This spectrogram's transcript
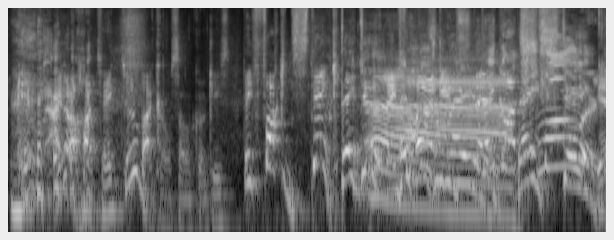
I got a hot take too about Girl Scout cookies. They fucking stink. They do. They They fucking do. stink. They got They smaller, stink. dude. Yeah,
